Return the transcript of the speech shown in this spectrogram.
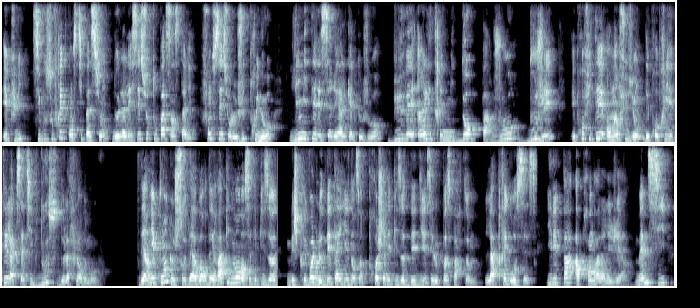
Et puis, si vous souffrez de constipation, ne la laissez surtout pas s'installer. Foncez sur le jus de pruneau limitez les céréales quelques jours, buvez un litre et demi d'eau par jour, bougez et profitez en infusion des propriétés laxatives douces de la fleur de mauve. Dernier point que je souhaitais aborder rapidement dans cet épisode, mais je prévois de le détailler dans un prochain épisode dédié, c'est le postpartum, l'après-grossesse. Il n'est pas à prendre à la légère. Même si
